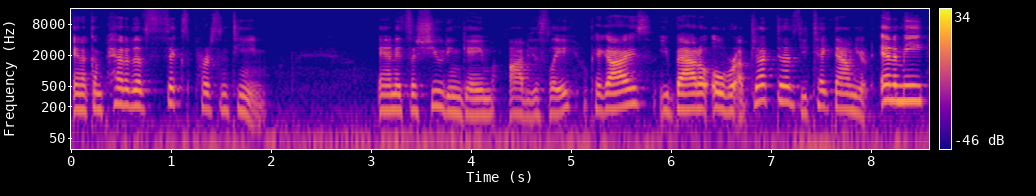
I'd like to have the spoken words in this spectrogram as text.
in a competitive six person team. And it's a shooting game, obviously. Okay, guys? You battle over objectives, you take down your enemy,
